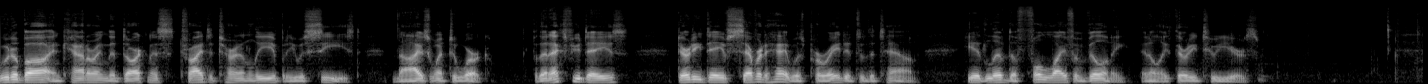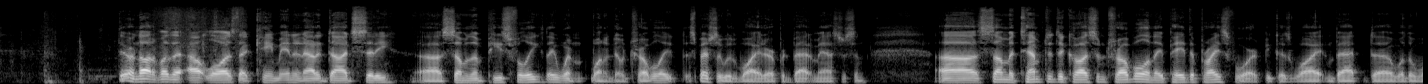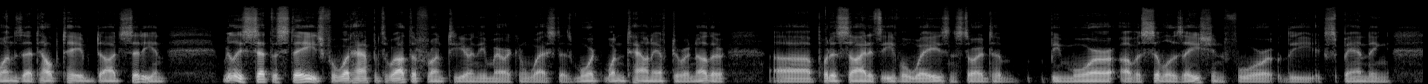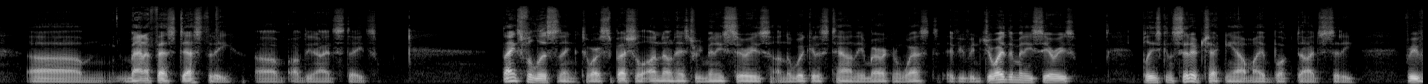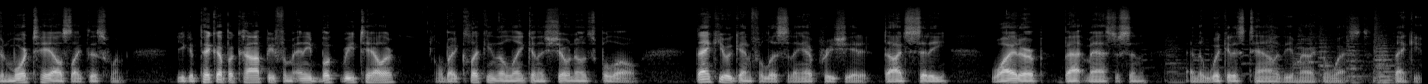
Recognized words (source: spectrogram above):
Rudabaugh, encountering the darkness, tried to turn and leave, but he was seized. Knives went to work. For the next few days, Dirty Dave's severed head was paraded through the town. He had lived a full life of villainy in only 32 years. There are a lot of other outlaws that came in and out of Dodge City. Uh, some of them peacefully. They wouldn't want to no trouble, especially with Wyatt Earp and Bat Masterson. Uh, some attempted to cause some trouble, and they paid the price for it because Wyatt and Bat uh, were the ones that helped tame Dodge City and really set the stage for what happened throughout the frontier in the American West as more one town after another uh, put aside its evil ways and started to be more of a civilization for the expanding um, manifest destiny of, of the United States. Thanks for listening to our special Unknown History miniseries on the wickedest town in the American West. If you've enjoyed the miniseries, please consider checking out my book, Dodge City, for even more tales like this one. You can pick up a copy from any book retailer or by clicking the link in the show notes below. Thank you again for listening. I appreciate it. Dodge City, Wyatt Earp, Bat Masterson, and the wickedest town of the American West. Thank you.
